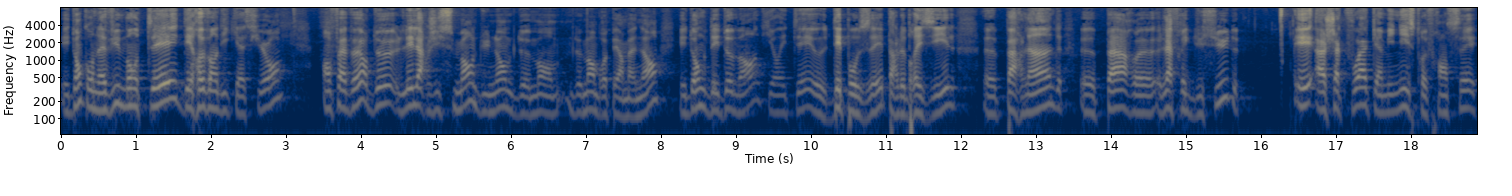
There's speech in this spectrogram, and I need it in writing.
et donc on a vu monter des revendications en faveur de l'élargissement du nombre de, membres permanents et donc des demandes qui ont été euh, déposées par le Brésil, euh, par l'Inde, par l'Afrique du Sud. Et à chaque fois qu'un ministre français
